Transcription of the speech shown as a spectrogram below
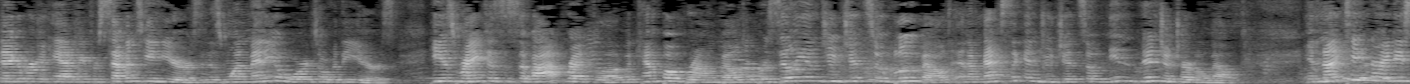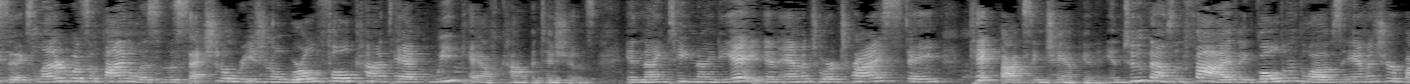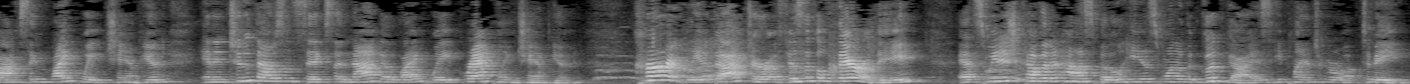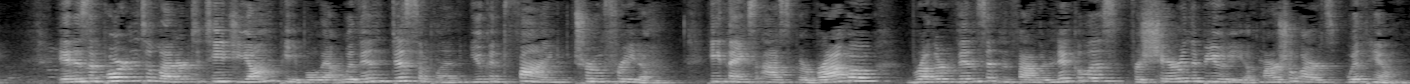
Degerberg Academy for 17 years and has won many awards over the years. He is ranked as a Savate Red Glove, a Kempo Brown Belt, a Brazilian Jiu-Jitsu Blue Belt, and a Mexican Jiu-Jitsu Ninja Turtle Belt. In 1996, Leonard was a finalist in the sectional regional world full contact WECAF competitions. In 1998, an amateur tri-state kickboxing champion. In 2005, a Golden Gloves amateur boxing lightweight champion. And in 2006, a NAGA lightweight grappling champion. Currently a doctor of physical therapy at Swedish Covenant Hospital, he is one of the good guys he planned to grow up to be. It is important to Leonard to teach young people that within discipline you can find true freedom. He thanks Oscar Bravo, Brother Vincent, and Father Nicholas for sharing the beauty of martial arts with him.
